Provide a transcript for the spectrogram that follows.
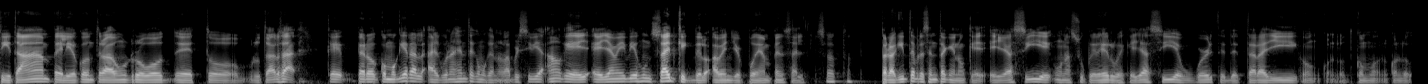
Titán, peleó contra un robot de esto brutal. O sea, que, pero como quiera, alguna gente como que no la percibía. Ah, ok, ella, ella maybe es un sidekick de los Avengers, podían pensar. Exacto. Pero aquí te presenta que no, que ella sí es una superhéroe, que ella sí es worth it de estar allí con, con, los, como- con, los,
